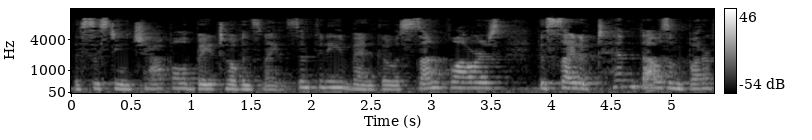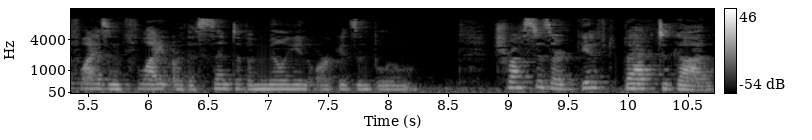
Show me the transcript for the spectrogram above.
the Sistine Chapel, Beethoven's Ninth Symphony, Van Gogh's sunflowers, the sight of 10,000 butterflies in flight, or the scent of a million orchids in bloom. Trust is our gift back to God,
